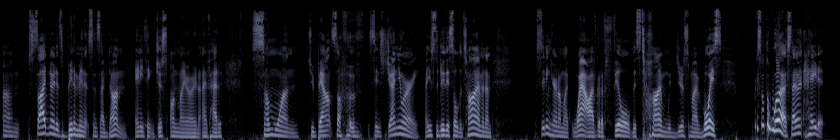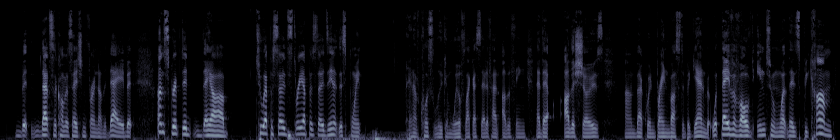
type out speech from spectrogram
Um, side note: It's been a minute since I've done anything just on my own. I've had someone to bounce off of since January. I used to do this all the time, and I'm sitting here and I'm like, wow, I've got to fill this time with just my voice. But it's not the worst. I don't hate it. But that's a conversation for another day. But unscripted, they are two episodes, three episodes in at this point. And of course, Luke and Wilf, like I said, have had other thing, had their other shows um, back when Brainbusta began. But what they've evolved into and what they've become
